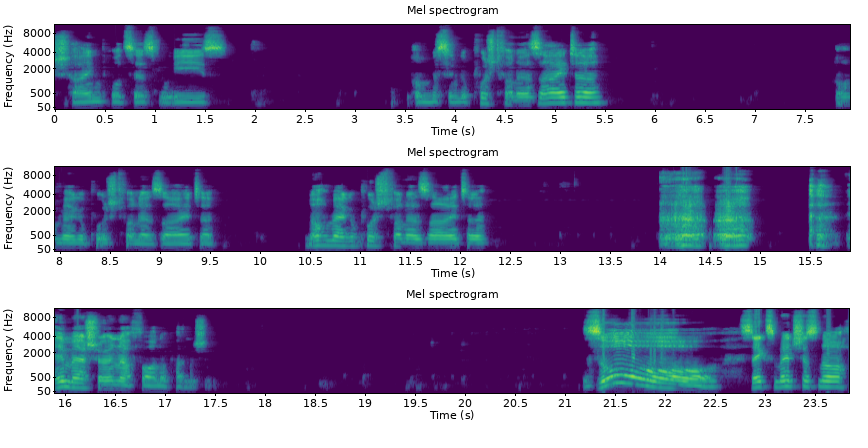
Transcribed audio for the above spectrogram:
Scheinprozess Louise. Noch ein bisschen gepusht von der Seite. Noch mehr gepusht von der Seite. Noch mehr gepusht von der Seite. Immer schön nach vorne punchen. So, sechs Matches noch.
